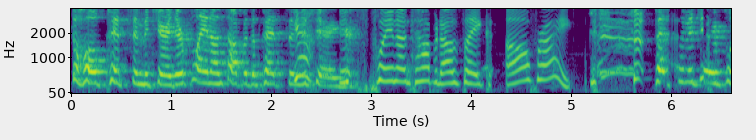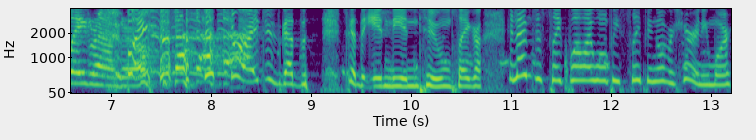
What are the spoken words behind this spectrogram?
The whole pet cemetery. They're playing on top of the pet cemetery. Yeah, It's playing on top, and I was like, "All right, pet cemetery playground, girl. right." She's got the she's got the Indian tomb playground, and I'm just like, "Well, I won't be sleeping over here anymore."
